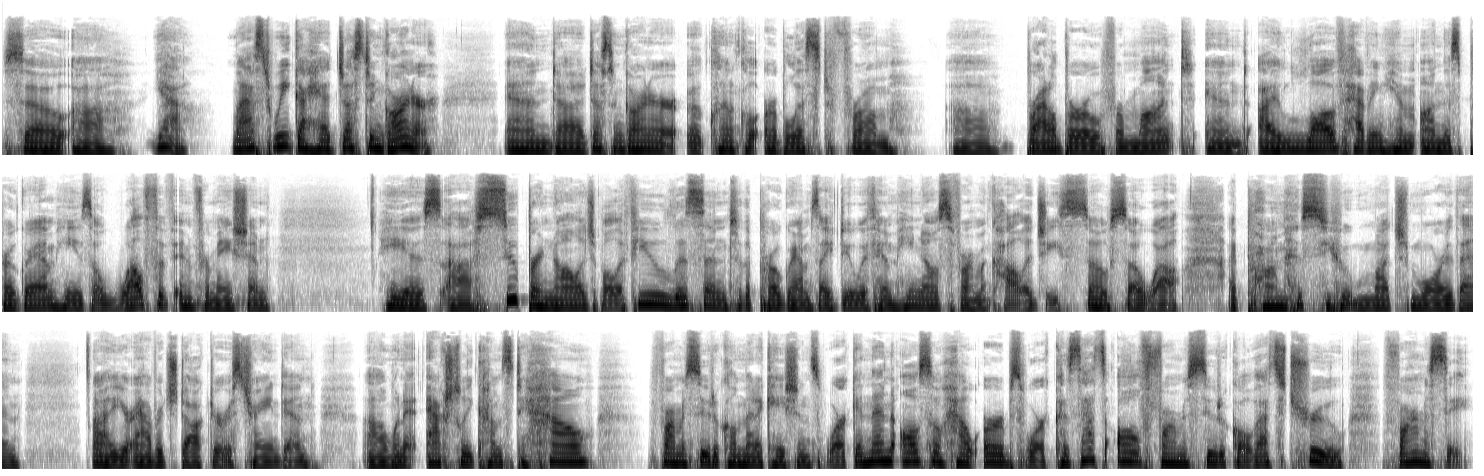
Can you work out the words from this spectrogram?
So uh, yeah, last week I had Justin Garner, and uh, Justin Garner, a clinical herbalist from uh, Brattleboro, Vermont, and I love having him on this program. He's a wealth of information. He is uh, super knowledgeable. If you listen to the programs I do with him, he knows pharmacology so, so well. I promise you, much more than uh, your average doctor is trained in. Uh, when it actually comes to how pharmaceutical medications work, and then also how herbs work, because that's all pharmaceutical. That's true pharmacy.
